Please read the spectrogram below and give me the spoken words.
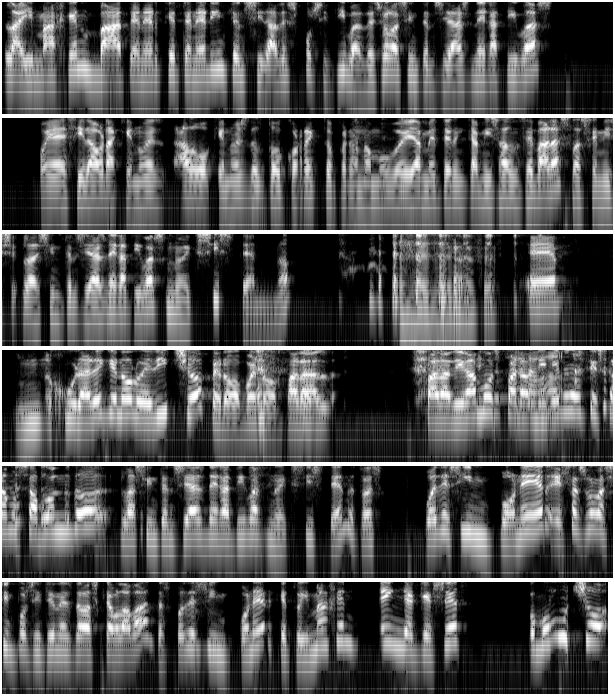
la imagen va a tener que tener intensidades positivas. De hecho, las intensidades negativas, voy a decir ahora que no es algo que no es del todo correcto, pero no me voy a meter en camisa de once varas, las, las intensidades negativas no existen, ¿no? Eh, juraré que no lo he dicho, pero bueno, para, para, digamos, para el nivel en el que estamos hablando, las intensidades negativas no existen. Entonces, puedes imponer, esas son las imposiciones de las que hablaba antes, puedes imponer que tu imagen tenga que ser como mucho,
